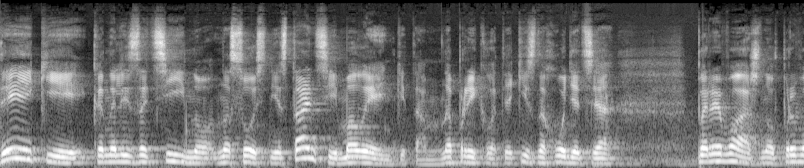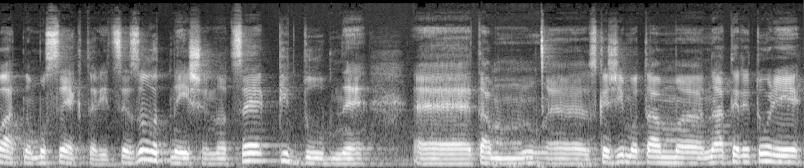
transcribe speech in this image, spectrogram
Деякі каналізаційно-насосні станції, маленькі, там, наприклад, які знаходяться переважно в приватному секторі, це Золотнишино, це Піддубне, там, е, скажімо, там е, на території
